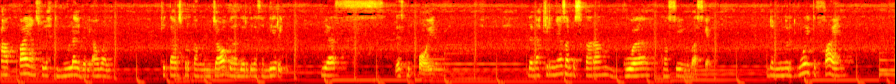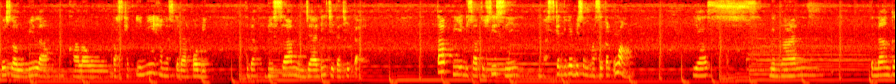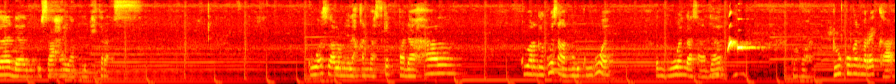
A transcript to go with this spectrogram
apa yang sudah dimulai dari awal. Kita harus bertanggung jawab dengan diri kita sendiri. Yes that's the point. Dan akhirnya sampai sekarang gue masih ngebasket. Dan menurut gue itu fine gue selalu bilang kalau basket ini hanya sekedar hobi, tidak bisa menjadi cita-cita. Tapi di satu sisi, basket juga bisa menghasilkan uang. Yes, dengan tenaga dan usaha yang lebih keras. Gue selalu menyalahkan basket padahal keluarga gue sangat mendukung gue dan gue nggak sadar bahwa dukungan mereka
